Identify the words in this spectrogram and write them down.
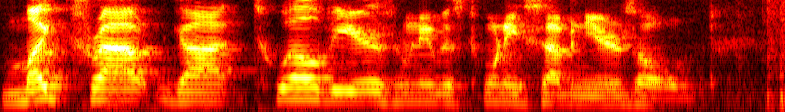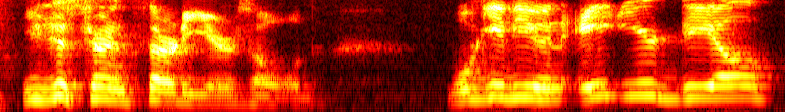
Mike Trout got 12 years when he was 27 years old. You just turned 30 years old. We'll give you an eight-year deal,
